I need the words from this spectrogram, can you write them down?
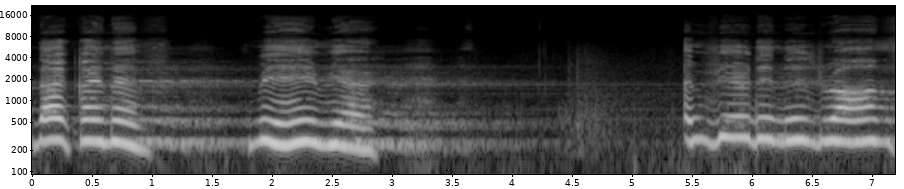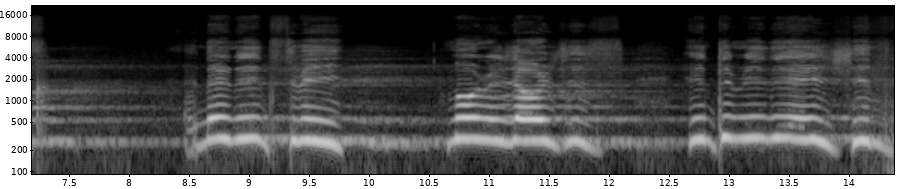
that kind of behavior. And feuding is wrong. There needs to be more resources into mediation.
